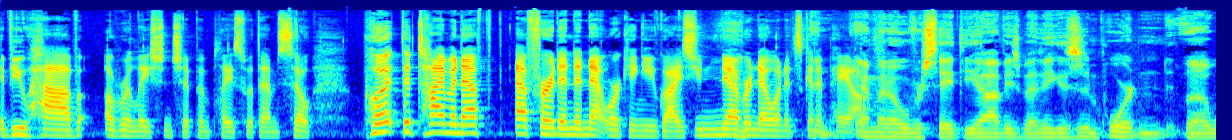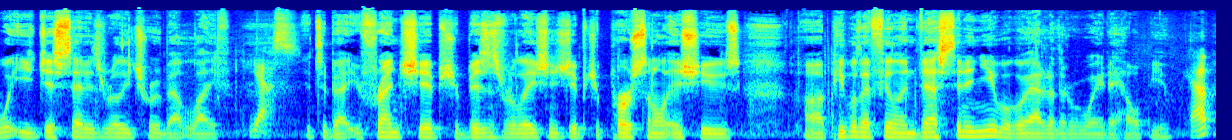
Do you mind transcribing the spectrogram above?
if you have a relationship in place with them. So put the time and eff- effort into networking, you guys. You never know when it's going to pay off. I'm going to overstate the obvious, but I think this is important. Uh, what you just said is really true about life. Yes. It's about your friendships, your business relationships, your personal issues. Uh, people that feel invested in you will go out of their way to help you. Yep.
